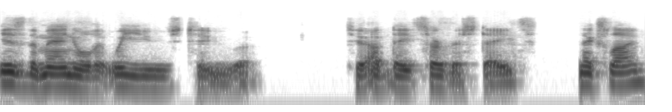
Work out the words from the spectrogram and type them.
is the manual that we use to, uh, to update service dates. Next slide.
